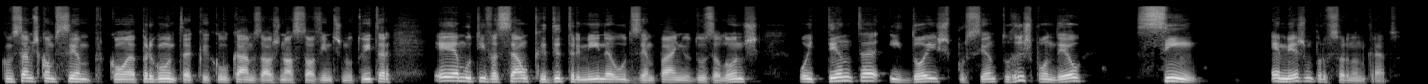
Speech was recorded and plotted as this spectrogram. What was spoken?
Começamos, como sempre, com a pergunta que colocamos aos nossos ouvintes no Twitter: é a motivação que determina o desempenho dos alunos? 82% respondeu sim. É mesmo, professor Nuno Crato?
